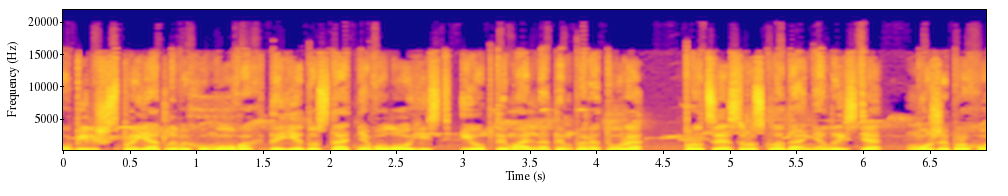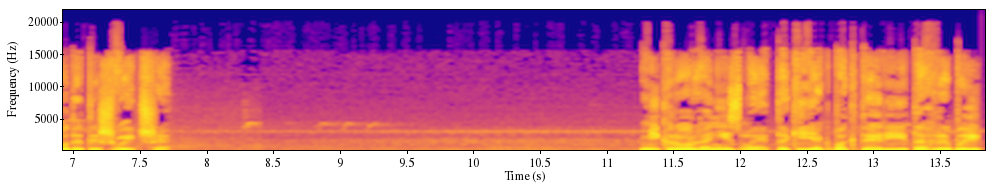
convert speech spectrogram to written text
У більш сприятливих умовах, де є достатня вологість і оптимальна температура, процес розкладання листя може проходити швидше. Мікроорганізми, такі як бактерії та гриби,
